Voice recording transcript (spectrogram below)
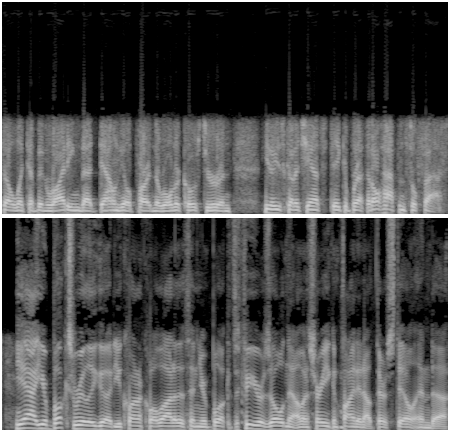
felt like I've been riding that downhill part in the roller coaster, and you know, you just got a chance to take a breath. It all happened so fast. Yeah, your book's really good. You chronicle a lot of this in your book. It's a few years old now, but I'm sure you can find it out there still and uh,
